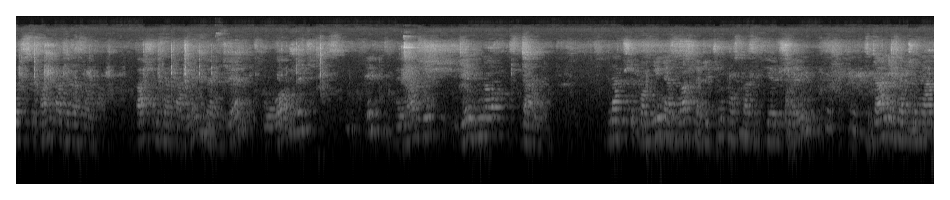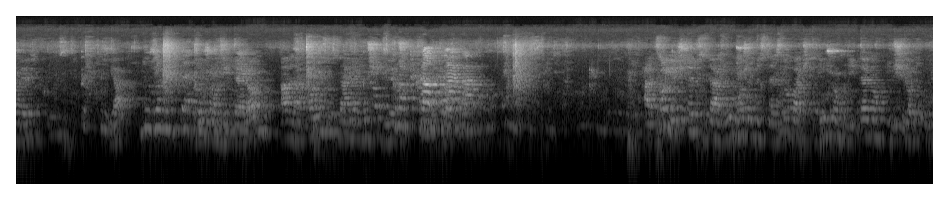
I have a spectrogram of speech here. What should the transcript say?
rozsuwanka wyrazowa. Waszym zadaniem będzie ułożyć z tych wyrazów jedno zdanie. Dla przypomnienia, zwłaszcza dziewczynkom z klasy pierwszej, zdanie zaczynamy jak? Dużą literą. Dużą literą, a na końcu zdania musi być kropka. A co jeszcze w zdaniu może występować dużą literą i w środku?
